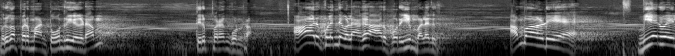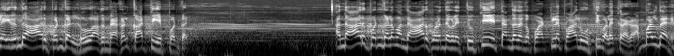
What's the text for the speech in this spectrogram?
முருகப்பெருமான் தோன்றிய இடம் திருப்பரங்குன்றம். ஆறு குழந்தைகளாக ஆறு பொறியும் வளருது. அம்பாளுடைய வியர்வையில் இருந்து ஆறு பெண்கள் உருவாகின்றார்கள் கார்த்திகை பெண்கள். அந்த ஆறு பெண்களும் அந்த ஆறு குழந்தைகளை தூக்கி தங்க தங்க பாட்டில் பால் ஊட்டி வளர்க்குறார்கள். அம்பாள் தானே.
